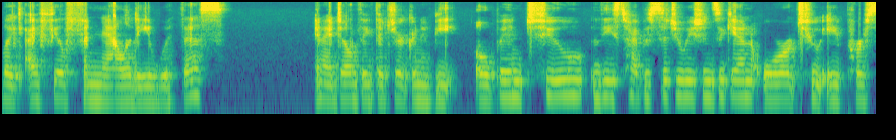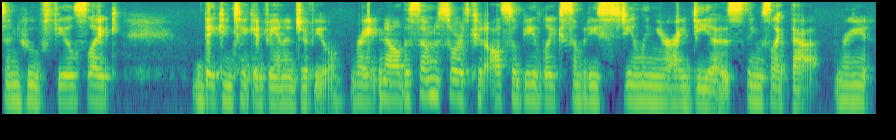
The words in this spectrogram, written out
Like, I feel finality with this. And I don't think that you're going to be open to these type of situations again or to a person who feels like they can take advantage of you, right? Now, the Seven of Swords could also be like somebody stealing your ideas, things like that, right?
